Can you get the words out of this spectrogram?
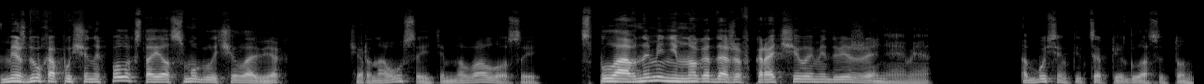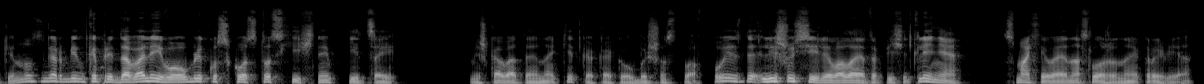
Между двух опущенных полок стоял смуглый человек, черноусый и темноволосый, с плавными, немного даже вкрадчивыми движениями. А бусинки цепких глаз и тонкий нос с горбинкой придавали его облику сходство с хищной птицей. Мешковатая накидка, как и у большинства в поезде, лишь усиливала это впечатление, смахивая на сложенные крылья.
